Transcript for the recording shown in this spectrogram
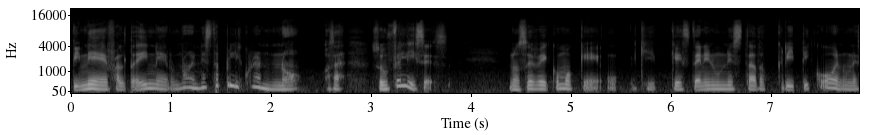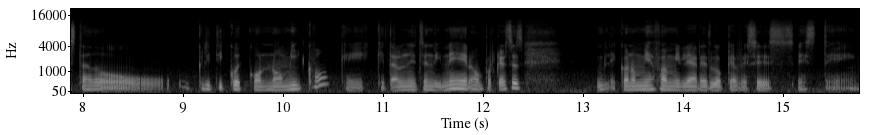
dinero, falta de dinero, no, en esta película no, o sea, son felices, no se ve como que, que, que, estén en un estado crítico, en un estado crítico económico, que, que tal vez necesiten dinero, porque a veces la economía familiar es lo que a veces este,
